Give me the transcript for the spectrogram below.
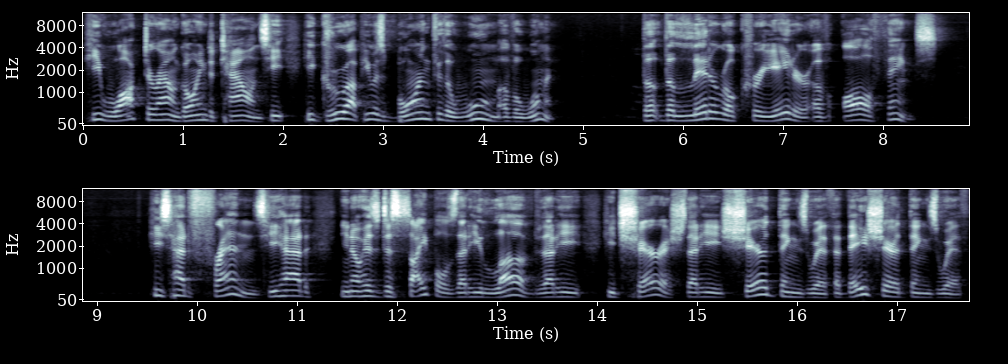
He walked around going to towns. He, he grew up, he was born through the womb of a woman the, the literal creator of all things. He's had friends. He had, you know, his disciples that he loved, that he, he cherished, that he shared things with, that they shared things with.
